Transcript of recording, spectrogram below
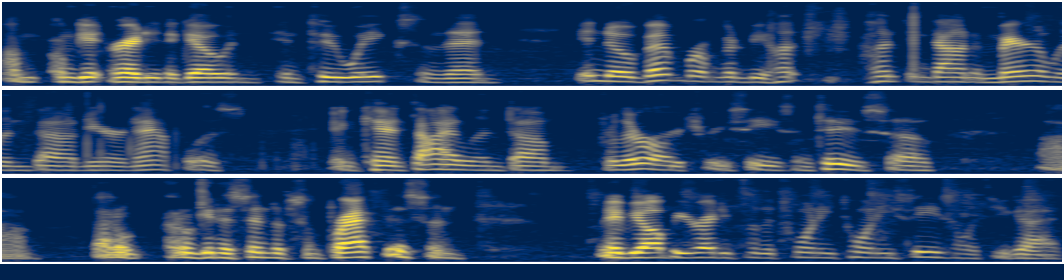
I'm, I'm getting ready to go in, in two weeks, and then in November I'm going to be hunt, hunting down in Maryland uh, near Annapolis and Kent Island um, for their archery season too. So uh, that'll that'll get us into some practice, and maybe I'll be ready for the 2020 season with you guys.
